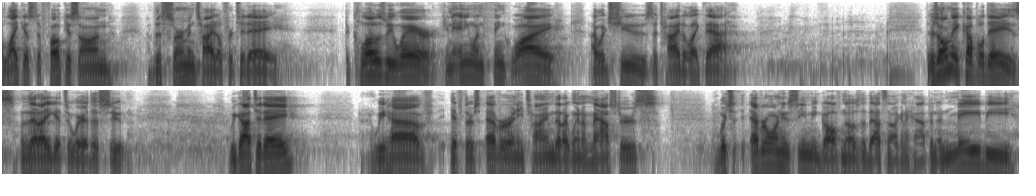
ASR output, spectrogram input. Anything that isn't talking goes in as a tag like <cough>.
I'd like us to focus on the sermon title for today The Clothes We Wear. Can anyone think why I would choose a title like that? <laughs> There's only a couple days that I get to wear this suit. We got today. We have, if there's ever any time that I win a Masters, which everyone who's seen me golf knows that that's not going to happen, and maybe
